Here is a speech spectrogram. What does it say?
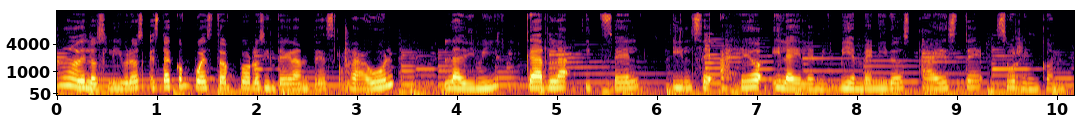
uno de los libros está compuesto por los integrantes Raúl, Vladimir, Carla, Itzel, Ilse Ageo y la Eleni. Bienvenidos a este su rincón.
